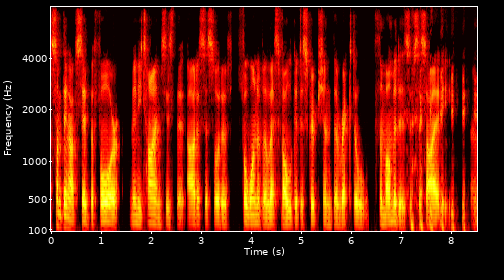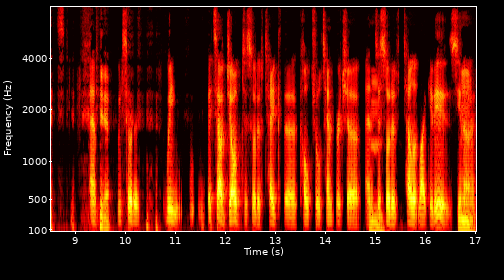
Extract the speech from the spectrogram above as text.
something I've said before many times is that artists are sort of, for want of a less vulgar description, the rectal thermometers of society. yes. And yeah. we sort of, we, it's our job to sort of take the cultural temperature and mm. to sort of tell it like it is, you mm. know,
